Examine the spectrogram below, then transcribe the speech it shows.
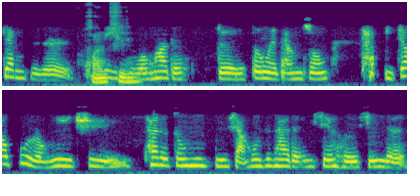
这样子的环境文化的对氛围当中，他比较不容易去他的中心思想，或是他的一些核心的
